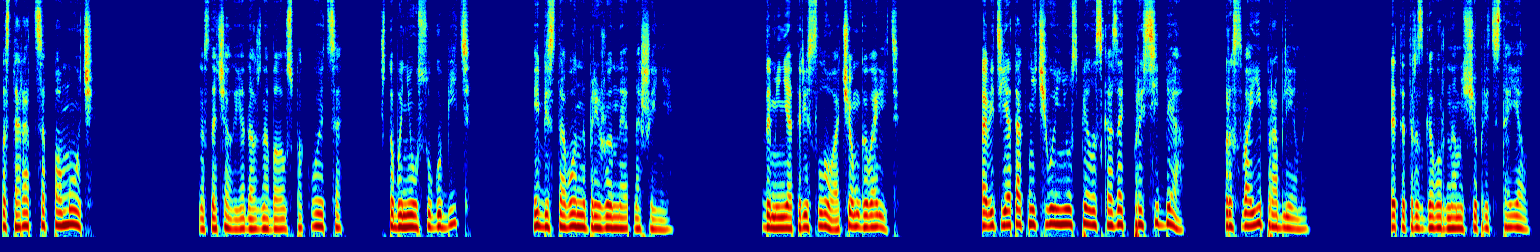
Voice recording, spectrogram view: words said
постараться помочь. Но сначала я должна была успокоиться, чтобы не усугубить и без того напряженные отношения. Да меня трясло, о чем говорить. А ведь я так ничего и не успела сказать про себя, про свои проблемы. Этот разговор нам еще предстоял.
